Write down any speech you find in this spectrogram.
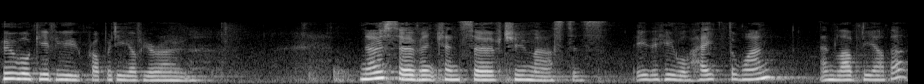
who will give you property of your own? No servant can serve two masters. Either he will hate the one and love the other,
